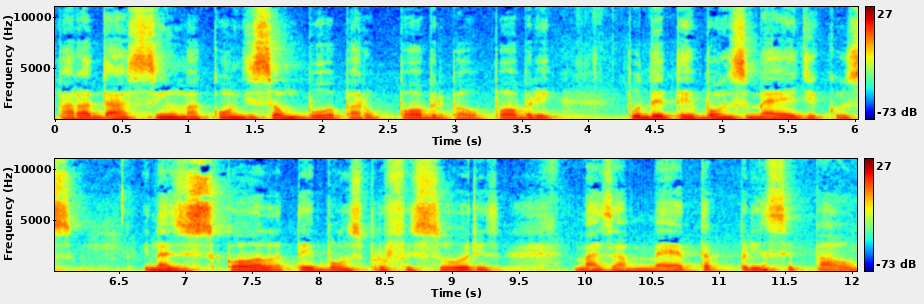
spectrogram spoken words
para dar sim uma condição boa para o pobre, para o pobre poder ter bons médicos e nas escolas ter bons professores, mas a meta principal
